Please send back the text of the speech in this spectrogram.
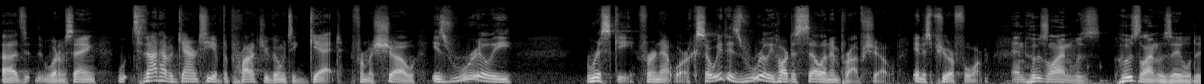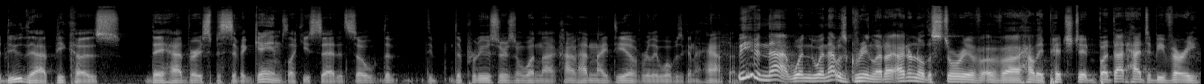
uh, what i'm saying. To not have a guarantee of the product you're going to get from a show is really risky for a network. So it is really hard to sell an improv show in its pure form. And Whose Line was Whose Line was able to do that because they had very specific games, like you said, and so the the, the producers and whatnot kind of had an idea of really what was going to happen. But even that, when when that was greenlit, I, I don't know the story of, of uh, how they pitched it, but that had to be very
